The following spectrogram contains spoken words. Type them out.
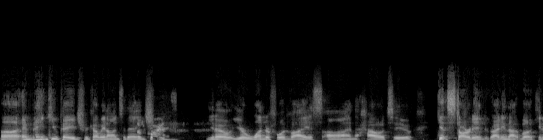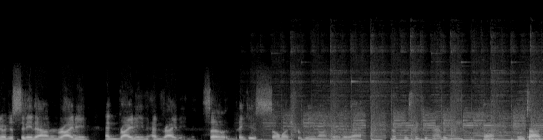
Uh, and thank you, Paige, for coming on today. Of course. you know your wonderful advice on how to get started writing that book. You know, just sitting down and writing and writing and writing. So thank you so much for being on here today. Of course, thank you for having me. Yeah, anytime.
